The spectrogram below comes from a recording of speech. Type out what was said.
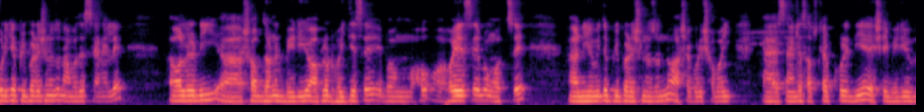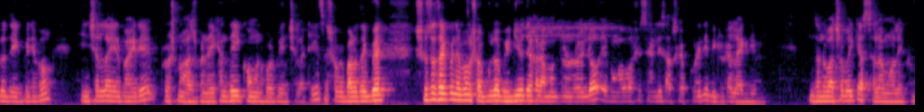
পরীক্ষার প্রিপারেশনের জন্য আমাদের চ্যানেলে অলরেডি সব ধরনের ভিডিও আপলোড হইতেছে এবং হয়েছে এবং হচ্ছে নিয়মিত প্রিপারেশনের জন্য। আশা করি সবাই চ্যানেলটা সাবস্ক্রাইব করে দিয়ে সেই ভিডিওগুলো দেখবেন এবং ইনশাল্লাহ এর বাইরে প্রশ্ন আসবে না। এখান থেকেই কমন পড়বে ইনশাল্লাহ, ঠিক আছে? সবাই ভালো থাকবেন, সুস্থ থাকবেন এবং সবগুলো ভিডিও দেখার আমন্ত্রণ রইল এবং অবশ্যই চ্যানেলটি সাবস্ক্রাইব করে দিয়ে ভিডিওটা লাইক দিবেন। ধন্যবাদ সবাইকে, আসসালামু আলাইকুম।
